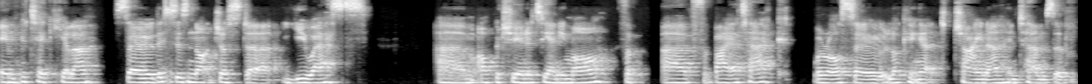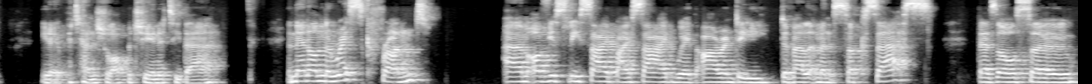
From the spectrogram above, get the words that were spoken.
in particular. So this is not just a US um, opportunity anymore for uh, for biotech. We're also looking at China in terms of you know potential opportunity there. And then on the risk front, Um, obviously, side by side with R and D development success, there's also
